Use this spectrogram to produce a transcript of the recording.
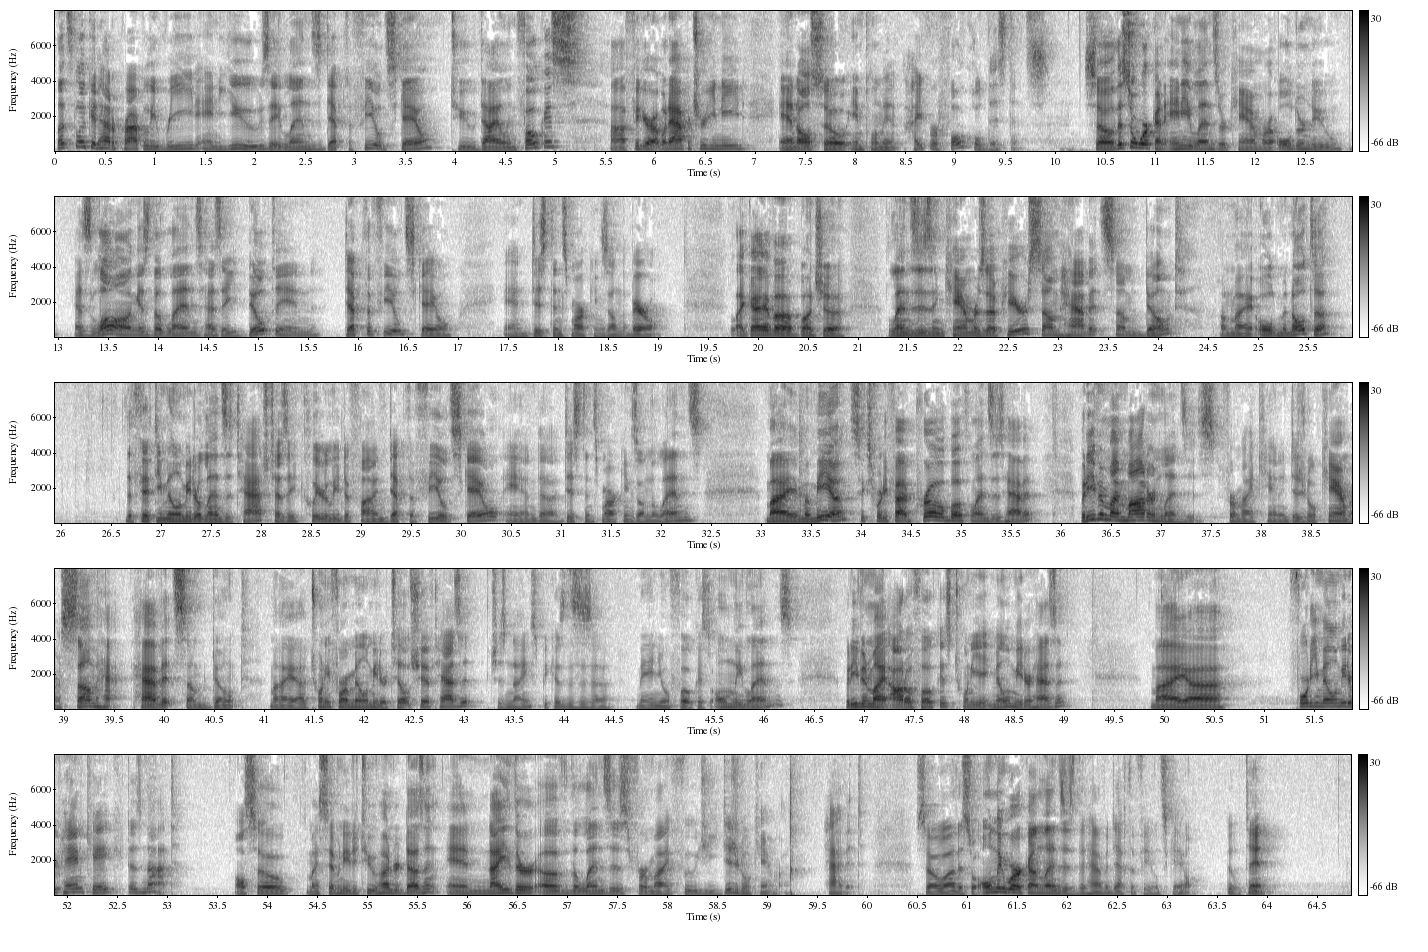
Let's look at how to properly read and use a lens depth of field scale to dial in focus, uh, figure out what aperture you need, and also implement hyperfocal distance. So this will work on any lens or camera, old or new, as long as the lens has a built-in depth of field scale and distance markings on the barrel. Like I have a bunch of lenses and cameras up here. Some have it, some don't. On my old Minolta, the 50 millimeter lens attached has a clearly defined depth of field scale and uh, distance markings on the lens. My Mamiya 645 Pro, both lenses have it. But even my modern lenses for my Canon digital camera, some ha have it, some don't. My uh, 24 millimeter tilt shift has it, which is nice because this is a manual focus only lens. But even my autofocus 28 millimeter has it. My uh, 40 millimeter pancake does not. Also, my 70 to 200 doesn't, and neither of the lenses for my Fuji digital camera have it. So uh, this will only work on lenses that have a depth of field scale built in.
